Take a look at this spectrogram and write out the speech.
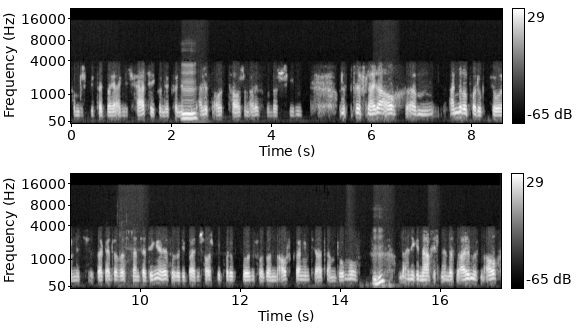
kommende Spielzeit war ja eigentlich fertig und wir können jetzt nicht mhm. alles austauschen und alles unterschieben. Und das betrifft leider auch ähm, andere Produktionen. Ich sage einfach, was Stand der Dinge ist. Also die beiden Schauspielproduktionen vor Sonnenaufgang im Theater am Domhof mhm. und einige Nachrichten an das All müssen auch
